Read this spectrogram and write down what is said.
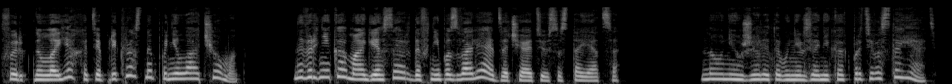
Фыркнула я, хотя прекрасно поняла, о чем он. Наверняка магия сэрдов не позволяет зачатию состояться. Но неужели этому нельзя никак противостоять?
